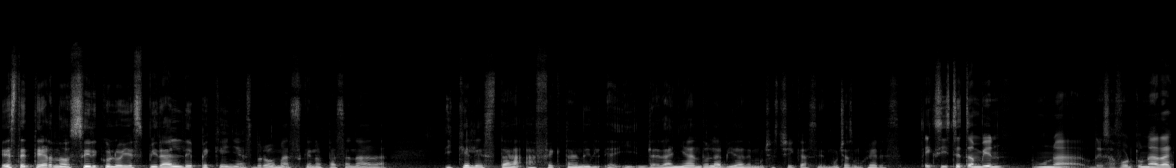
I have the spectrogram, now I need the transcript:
este eterno círculo y espiral de pequeñas bromas, que no pasa nada y que le está afectando y, dañando la vida de muchas chicas y muchas mujeres. Existe también una desafortunada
